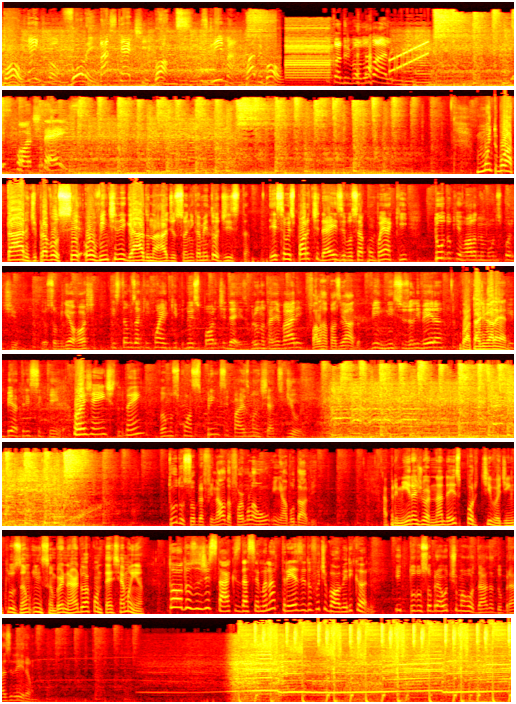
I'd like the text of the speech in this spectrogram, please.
futebol, handball, vôlei, basquete, boxe, esgrima, quadribol. quadribol não vale. Esporte 10. Muito boa tarde para você, ouvinte ligado na Rádio Sônica Metodista. Esse é o Esporte 10 e você acompanha aqui tudo que rola no mundo esportivo. Eu sou Miguel Rocha e estamos aqui com a equipe do Esporte 10. Bruno Canevari, Fala rapaziada. Vinícius Oliveira Boa tarde, galera. e Beatriz Siqueira. Oi, gente, tudo bem? Vamos com as principais manchetes de hoje. Tudo sobre a final da Fórmula 1 em Abu Dhabi. A primeira jornada esportiva de inclusão em São Bernardo acontece amanhã. Todos os destaques da semana 13 do futebol americano. E tudo sobre a última rodada do Brasileirão.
